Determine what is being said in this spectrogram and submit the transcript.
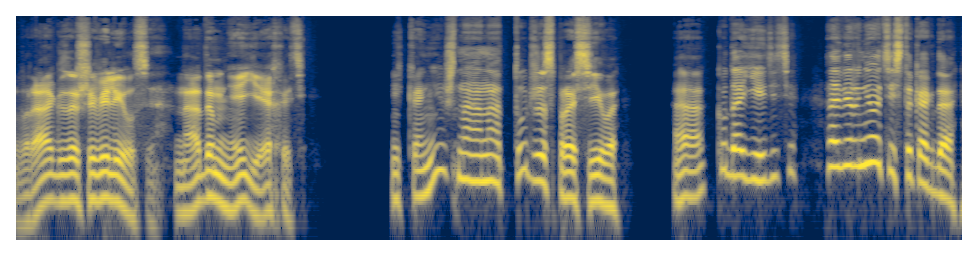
«Враг зашевелился, надо мне ехать». И, конечно, она тут же спросила, «А куда едете? А вернетесь-то когда?»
